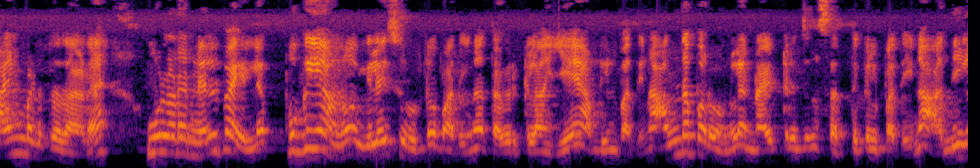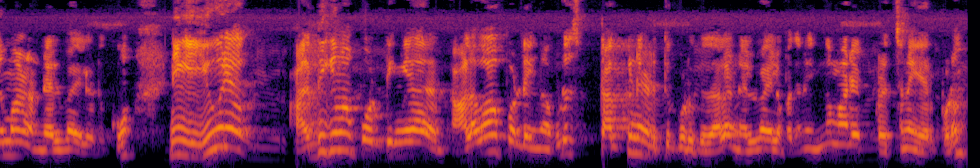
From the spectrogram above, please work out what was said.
பயன்படுத்துறதால உங்களோட நெல் வயலில் புகையானோ இலை சுருட்டோ பாத்தீங்கன்னா தவிர்க்கலாம். ஏன் அப்படின்னு பாத்தீங்கன்னா அந்த பருவங்களில் நைட்ரஜன் சத்துக்கள் பாத்தீங்கன்னா அதிகமான நெல் வயல் எடுக்கும். நீங்க யூரியா அதிகமா போட்டீங்க அளவா போட்டீங்கன்னா கூட டக்குன்னு எடுத்து கொடுக்கறதால நெல்வாயில பாத்தீங்கன்னா இந்த மாதிரி பிரச்சனை ஏற்படும்.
